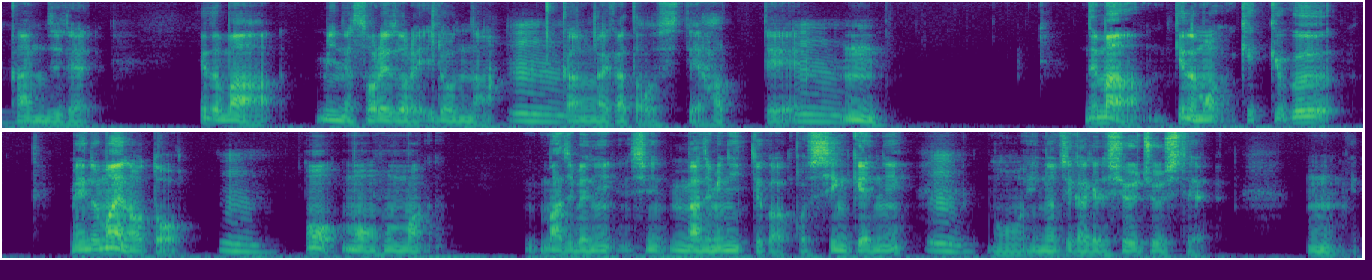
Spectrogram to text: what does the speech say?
ん。感じで。けどまあ、みんなそれぞれいろんなうん。考え方をしてはって、うんで、まあ、けども結局、目の前の音うん。をもうほんま、真面目に、し真面目にっていうか、こう真剣に、うん。もう命がけで集中して、うん、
